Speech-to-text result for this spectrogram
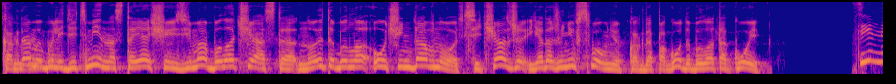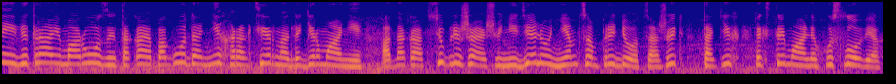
Когда мы были детьми, настоящая зима была часто, но это было очень давно. Сейчас же я даже не вспомню, когда погода была такой. Сильные ветра и морозы. Такая погода не характерна для Германии. Однако всю ближайшую неделю немцам придется жить в таких экстремальных условиях.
